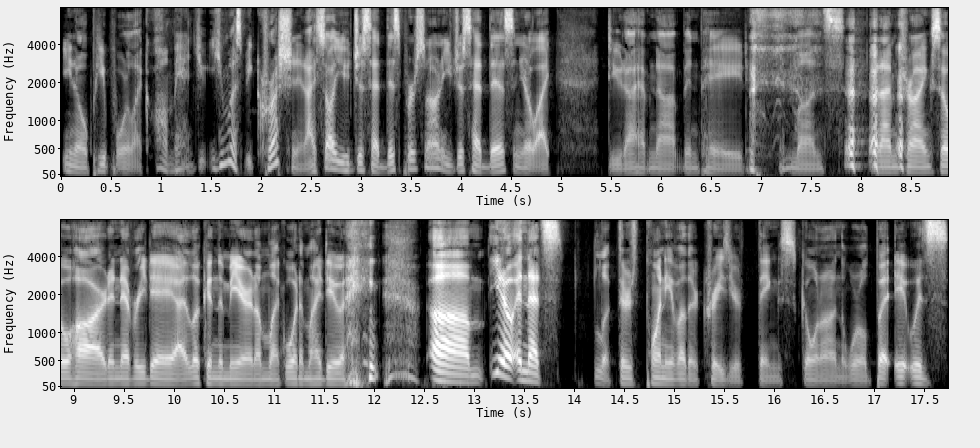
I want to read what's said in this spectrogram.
you know, people were like, "Oh man, you, you must be crushing it." I saw you just had this person on, you just had this, and you're like, "Dude, I have not been paid in months, and I'm trying so hard." And every day I look in the mirror and I'm like, "What am I doing?" um, you know, and that's look. There's plenty of other crazier things going on in the world, but it was,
